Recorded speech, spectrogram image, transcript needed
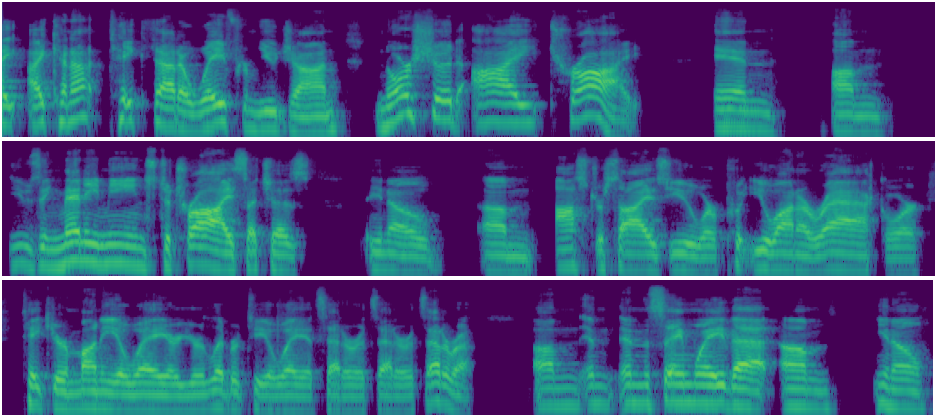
I, I cannot take that away from you, John, nor should I try in um, using many means to try, such as, you know, um, ostracize you or put you on a rack or take your money away or your liberty away, et cetera, et cetera, et cetera. Um, in, in the same way that, um, you know,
